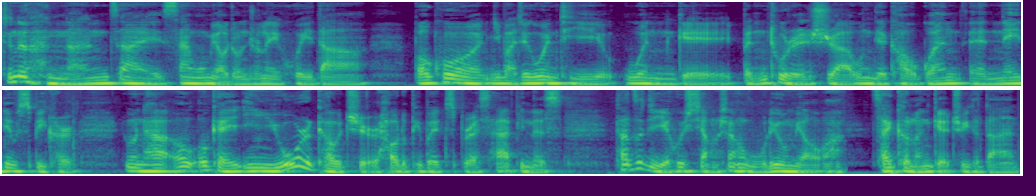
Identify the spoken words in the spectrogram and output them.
真的很难在三五秒钟之内回答。包括你把这个问题问给本土人士啊，问给考官，呃，native speaker，问他，哦，OK，in your culture，how do people express happiness？他自己也会想上五六秒啊，才可能给出一个答案。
